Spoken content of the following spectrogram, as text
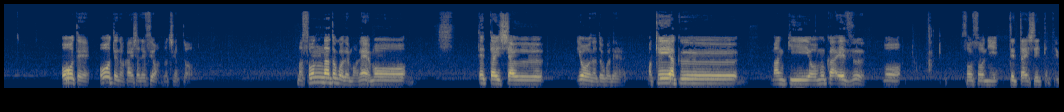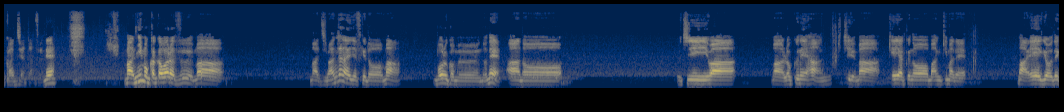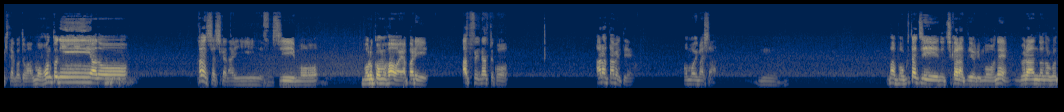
大手、大手の会社ですよ、どっちかと。まあそんなとこでもね、もう、撤退しちゃうようなとこで、まあ、契約満期を迎えず、もう、早々に撤退していったっていう感じだったんですよね。まあ、にもかかわらず、まあ、まあ自慢じゃないですけど、まあ、ボルコムのね、あのうちは、まあ6年半、きっちりまあ契約の満期まで、まあ営業できたことは、もう本当に、あの感謝しかないですし、もう、ボルコムファンはやっぱり熱いなってこう、改めて思いました。うん、まあ僕たちの力っていうよりもね、ブランドのご、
